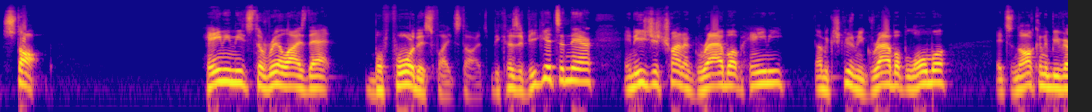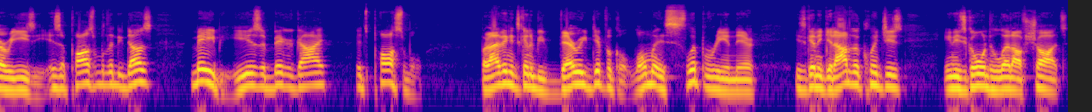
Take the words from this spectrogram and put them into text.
stop. Haney needs to realize that before this fight starts because if he gets in there and he's just trying to grab up Haney, um, excuse me, grab up Loma, it's not going to be very easy. Is it possible that he does? Maybe. He is a bigger guy. It's possible. But I think it's going to be very difficult. Loma is slippery in there. He's going to get out of the clinches and he's going to let off shots,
